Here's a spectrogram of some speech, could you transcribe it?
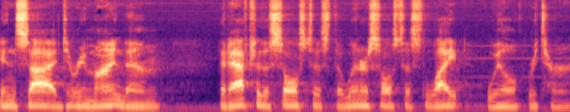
inside to remind them that after the solstice, the winter solstice, light will return.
